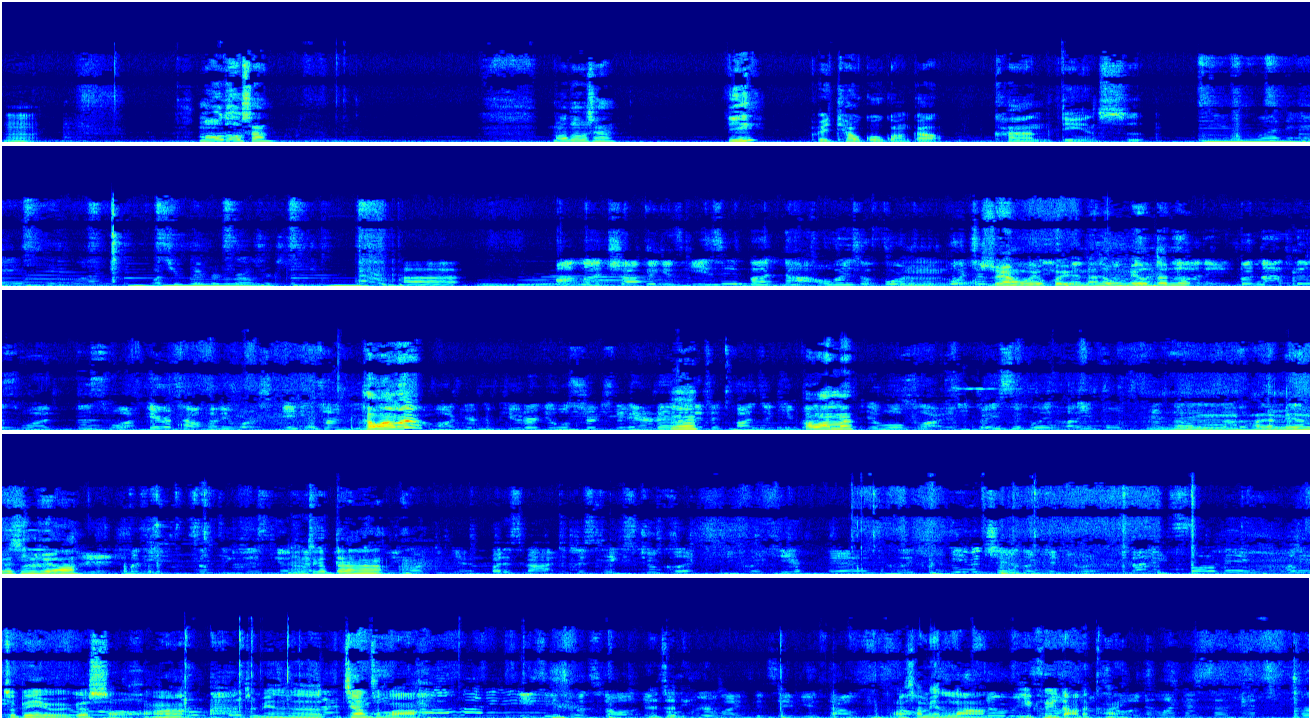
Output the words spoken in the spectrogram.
嗯，毛豆山，毛豆山，咦，可以跳过广告看电视。What's your favorite browser extension? Uh, online shopping is easy, but not always affordable. 嗯虽然我有会员但是我没有登录 Honey, But not this one. This one. Here's how Honey works. Anytime 好玩吗？Mm. coupon, 好玩吗？it will apply it. Basically, Honey pulls $10 out 嗯，好像没什么兴趣啊。嗯，这个灯 but it's not. It just takes two clicks. You click here and you click here. Even Chandler can do it. 这边有一个手环，这边是这样子拉在这里.往上面拉也可以打得开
